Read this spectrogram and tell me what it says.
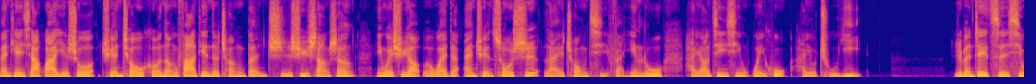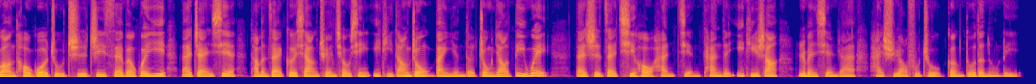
满田夏花也说，全球核能发电的成本持续上升，因为需要额外的安全措施来重启反应炉，还要进行维护，还有除役。日本这次希望透过主持 G7 会议来展现他们在各项全球性议题当中扮演的重要地位，但是在气候和减碳的议题上，日本显然还需要付出更多的努力。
